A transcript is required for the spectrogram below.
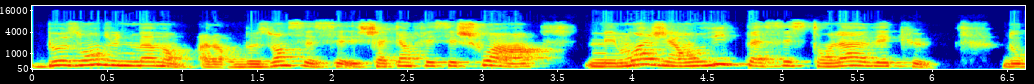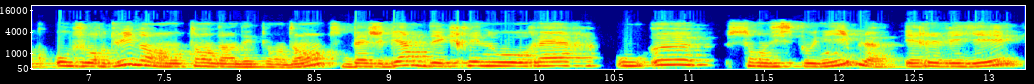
besoin d'une maman. Alors besoin, c'est chacun fait ses choix, hein. mais moi j'ai envie de passer ce temps-là avec eux. Donc aujourd'hui, dans mon temps d'indépendante, ben, je garde des créneaux horaires où eux sont disponibles et réveillés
